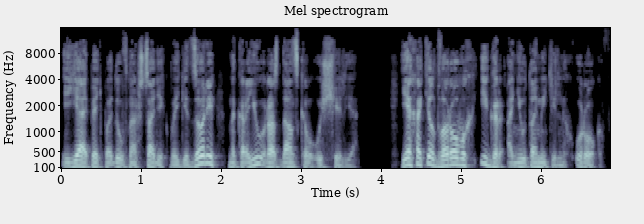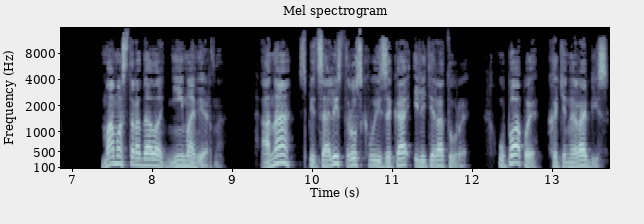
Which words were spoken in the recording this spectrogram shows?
и я опять пойду в наш садик в Айгидзоре на краю Разданского ущелья. Я хотел дворовых игр, а не утомительных уроков. Мама страдала неимоверно. Она специалист русского языка и литературы. У папы, хоть и нарабис,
